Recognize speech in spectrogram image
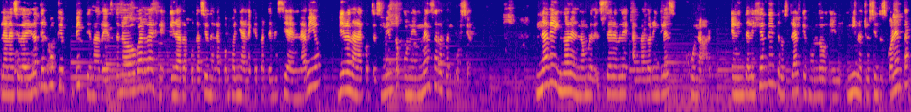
la nacionalidad del buque, víctima de este nuevo barraje y la reputación de la compañía a la que pertenecía el navío, vieron al acontecimiento una inmensa repercusión. Nadie ignora el nombre del célebre armador inglés Cunard, el inteligente industrial que fundó en 1840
